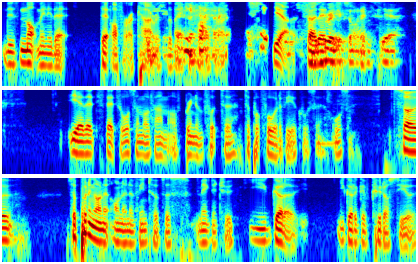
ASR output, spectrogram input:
there's not many that that offer a car as the major Yeah. prize, right? Yeah. So that's really exciting. that's- yeah. yeah, that's that's awesome of um of Brendan Foot to to put forward a vehicle. So awesome. So so putting on it on an event of this magnitude, you gotta you gotta give kudos to your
